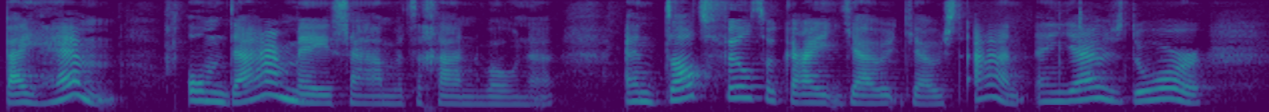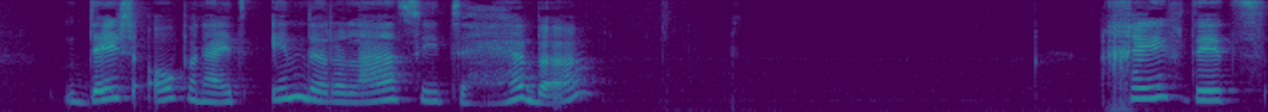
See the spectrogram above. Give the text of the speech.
bij hem. Om daarmee samen te gaan wonen. En dat vult elkaar juist aan. En juist door deze openheid in de relatie te hebben, geeft dit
